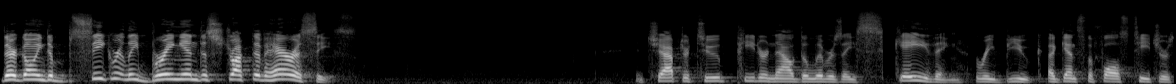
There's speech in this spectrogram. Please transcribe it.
They're going to secretly bring in destructive heresies. In chapter 2, Peter now delivers a scathing rebuke against the false teachers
